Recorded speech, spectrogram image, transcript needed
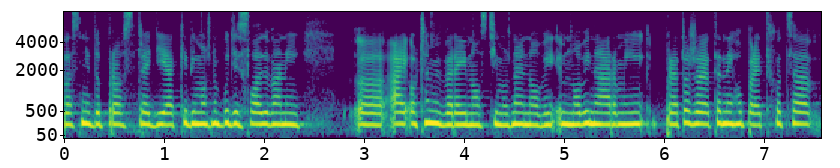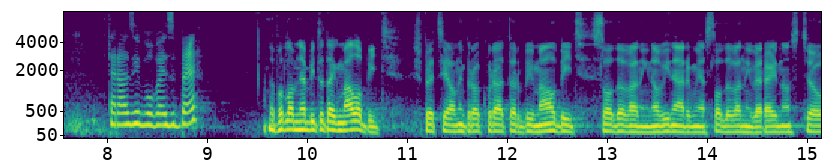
vlastne do prostredia, kedy možno bude sledovaný e, aj očami verejnosti, možno aj novinármi, pretože ten jeho predchodca teraz je vo väzbe No podľa mňa by to tak malo byť. Špeciálny prokurátor by mal byť sledovaný novinármi a sledovaný verejnosťou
